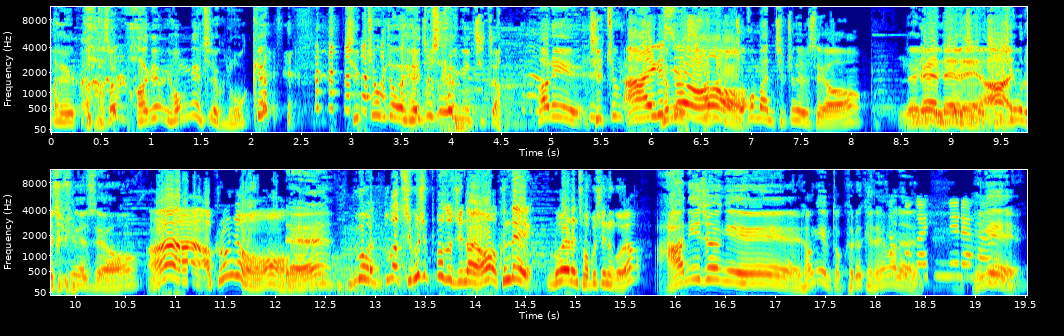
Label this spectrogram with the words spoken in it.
아유 가정 파괴 형님 진짜 로켓 집중 좀 해주세요 형님 진짜 아니 집중 아, 알겠어요. 형님, 아, 조금만 집중해 주세요 네, 이제, 네네네. 이제 진짜 아. 진심으로 집중해 주세요 아, 아, 아, 그럼요 네 누가 누가 지고 싶어서 지나요 근데 로얄은 접으시는 거예요? 아니죠 형님 형님 또 그렇게 되면은 이게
